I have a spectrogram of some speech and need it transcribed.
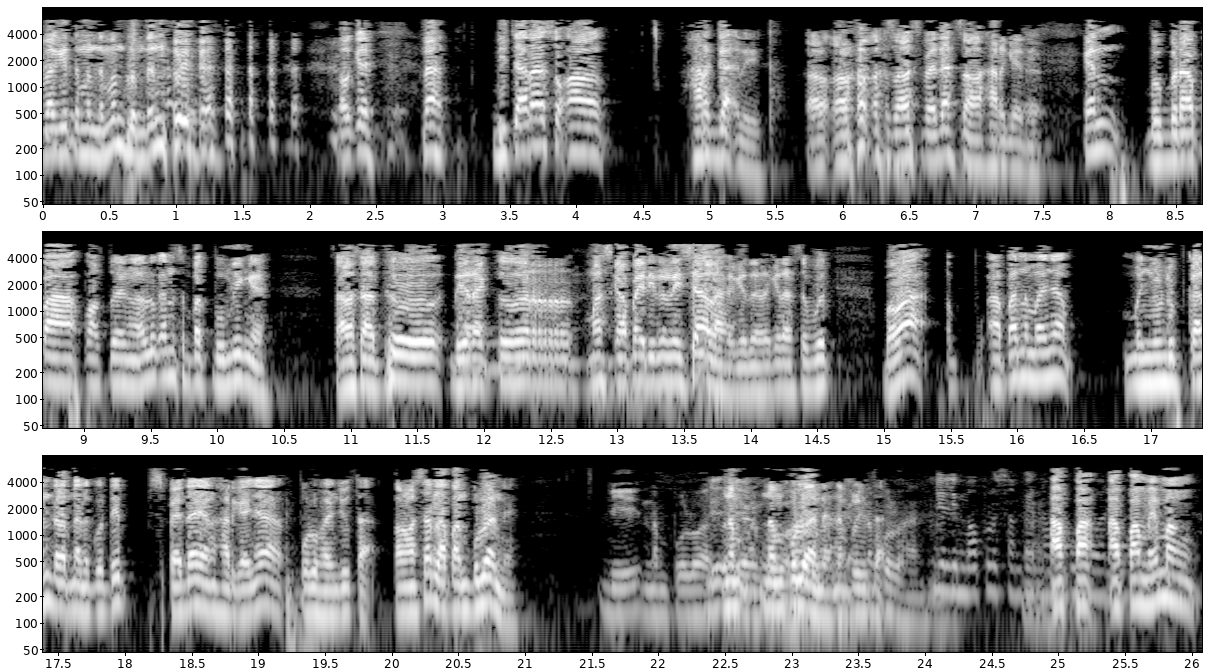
bagi teman-teman belum tentu ya. Oke. Nah, bicara soal harga nih. Kalau kalau soal sepeda soal harga nih. Kan beberapa waktu yang lalu kan sempat booming ya. Salah satu direktur maskapai di Indonesia lah gitu kita sebut bahwa eh, apa namanya menyelundupkan dalam tanda kutip sepeda yang harganya puluhan juta. Kalau nggak salah 80-an ya? Di 60 Enam- 60-an ya, 60 juta. 60-an. Di 50 sampai 60. Apa apa memang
